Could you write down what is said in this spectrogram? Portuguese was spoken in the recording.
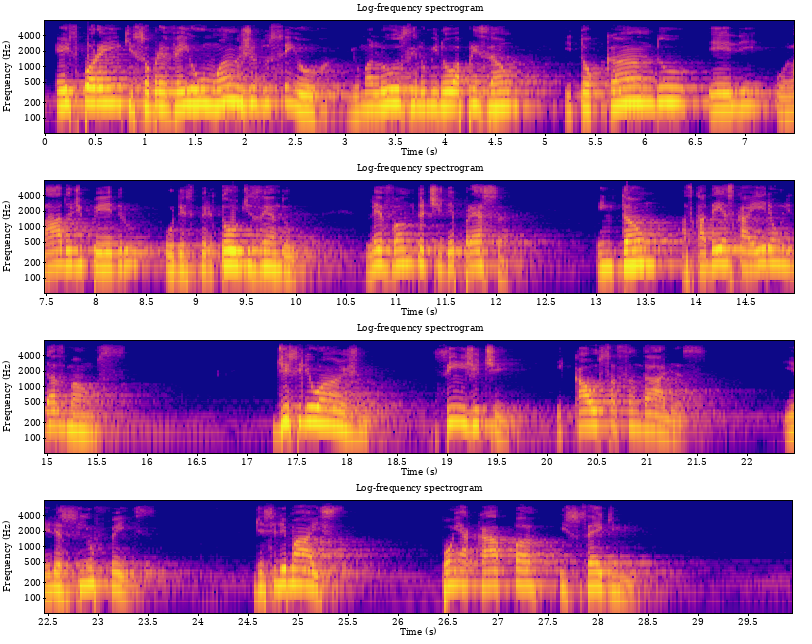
Eis, porém, que sobreveio um anjo do Senhor, e uma luz iluminou a prisão, e tocando ele o lado de Pedro, o despertou, dizendo: Levanta-te depressa. Então as cadeias caíram-lhe das mãos. Disse-lhe o anjo: Cinge-te e calça as sandálias. E ele assim o fez. Disse-lhe mais: Põe a capa e segue-me.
